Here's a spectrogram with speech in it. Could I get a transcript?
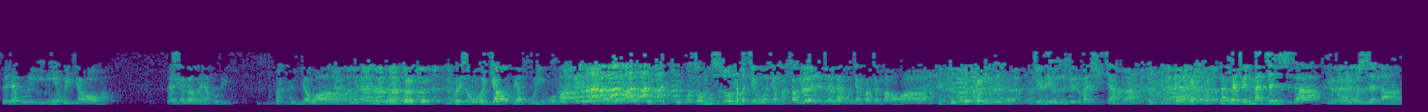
人家鼓励你，你也会骄傲嘛？那你要不要给人家鼓励？要啊！你会说我会骄傲，不要鼓励我吗？我做牧师做那么久，我讲完道，有人称赞我讲道讲得好啊。我觉得有时候觉得蛮虚假的，但是觉得蛮真实的啊。我是人啊，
